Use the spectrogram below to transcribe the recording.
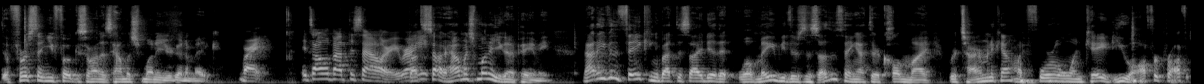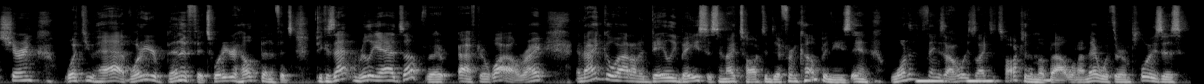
the first thing you focus on is how much money you're going to make. Right. It's all about the salary, About the right? salary. How much money are you going to pay me? Not even thinking about this idea that, well, maybe there's this other thing out there called my retirement account, my 401k. Do you offer profit sharing? What do you have? What are your benefits? What are your health benefits? Because that really adds up after a while, right? And I go out on a daily basis and I talk to different companies. And one of the things I always like to talk to them about when I'm there with their employees is,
